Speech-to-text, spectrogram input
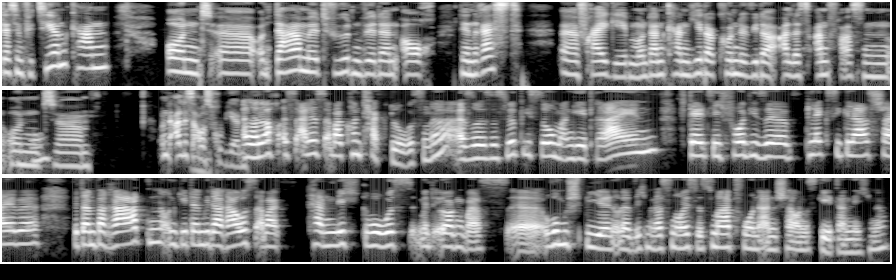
desinfizieren kann. Und, äh, und damit würden wir dann auch den Rest äh, freigeben. Und dann kann jeder Kunde wieder alles anfassen und mhm. äh, und alles ausprobieren. Also noch ist alles aber kontaktlos, ne? Also es ist wirklich so, man geht rein, stellt sich vor diese Plexiglasscheibe, wird dann beraten und geht dann wieder raus, aber kann nicht groß mit irgendwas äh, rumspielen oder sich mal das neueste Smartphone anschauen. Das geht dann nicht, ne?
